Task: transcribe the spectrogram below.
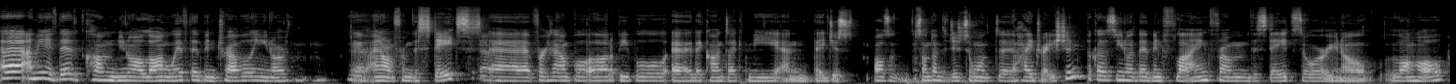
Uh, I mean, if they've come, you know, a long way, if they've been traveling, you know, uh, I don't know, from the States, uh, for example, a lot of people, uh, they contact me and they just also, sometimes they just want uh, hydration because, you know, they've been flying from the States or, you know, long haul.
